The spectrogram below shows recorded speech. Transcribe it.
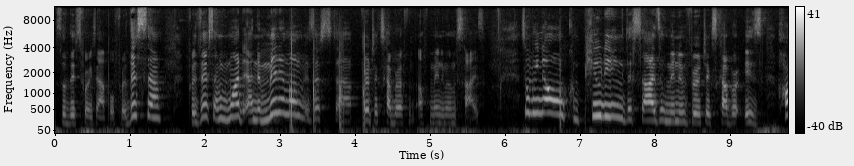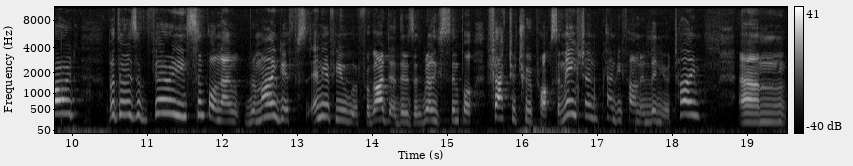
So this, for example, for this, uh, for this, and we want, and the minimum is this uh, vertex cover of, of minimum size. So we know computing the size of minimum vertex cover is hard, but there is a very simple, and I remind you, if any of you forgot that there's a really simple factor two approximation, can be found in linear time. Um,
